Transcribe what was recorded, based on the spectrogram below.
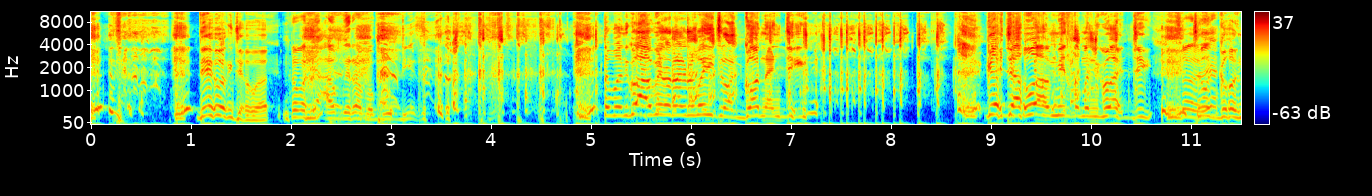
Dia emang Jawa Namanya Amir sama Budi. Temen gue Amir orang rumahnya Cilegon anjing Gak jauh Amir temen gue anjing Soalnya Cilegon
